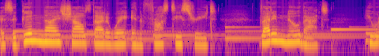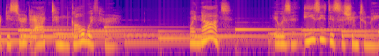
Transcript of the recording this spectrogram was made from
As the good night shouts died away in the frosty street, Vadim knew that he would desert Act and go with her. Why not? It was an easy decision to make.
